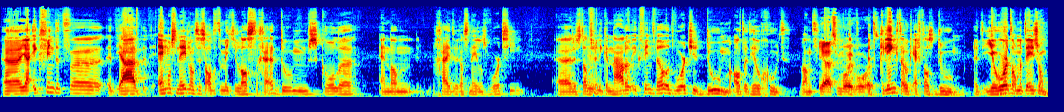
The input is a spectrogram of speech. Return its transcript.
Eh, ja, ik vind het, eh, het- ja, Engels-Nederlands is altijd een beetje lastig, hè? Doom, scrollen en dan ga je het weer als Nederlands woord zien. Eh, dus dat Hmm. vind ik een nadeel. Ik vind wel het woordje doom altijd heel goed. Want Ja, het is een mooi het, woord. het klinkt ook echt als doom. Het, je hoort al meteen zo'n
